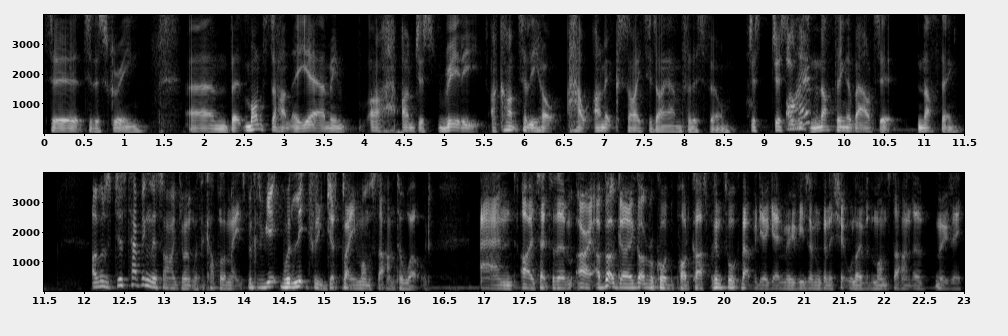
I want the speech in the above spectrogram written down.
to to the screen. Um, but Monster Hunter, yeah, I mean, uh, I'm just really I can't tell you how how unexcited I am for this film. Just just nothing about it. Nothing. I was just having this argument with a couple of mates because we were literally just playing Monster Hunter World. And I said to them, All right, I've got to go, I've got to record the podcast. We're going to talk about video game movies and I'm going to shit all over the Monster Hunter movie.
